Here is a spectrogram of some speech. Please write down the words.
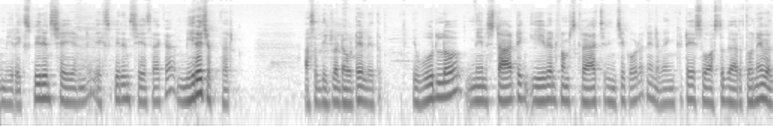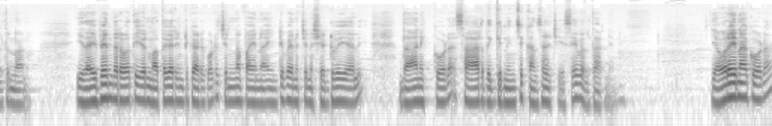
మీరు ఎక్స్పీరియన్స్ చేయండి. ఎక్స్పీరియన్స్ చేశాక మీరే చెప్తారు. అసలు దీంట్లో డౌటే లేదు. ఈ ఊర్లో నేను స్టార్టింగ్ ఈవెన్ ఫ్రమ్ స్క్రాచ్ నుంచి కూడా నేను వెంకటేష్ వాస్తు గారితోనే వెళ్తున్నాను. ఇది అయిపోయిన తర్వాత ఈవెన్ మా అత్తగారి ఇంటికాడ కూడా చిన్న పైన ఇంటి పైన చిన్న షెడ్ వేయాలి. దానికి కూడా సార్ దగ్గర నుంచి కన్సల్ట్ చేసే వెళ్తాను నేను. ఎవరైనా కూడా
